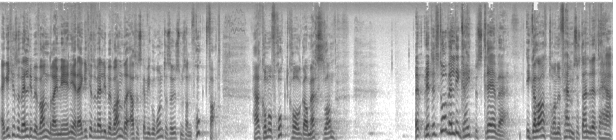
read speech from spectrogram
Jeg er ikke så veldig bevandra i menighet. jeg er ikke så veldig bevandret, altså Skal vi gå rundt og se ut som sånn fruktfat? Her kommer fruktkorger Mersland. Eh, det står veldig greit beskrevet. I Galaterne 5 så står dette her,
